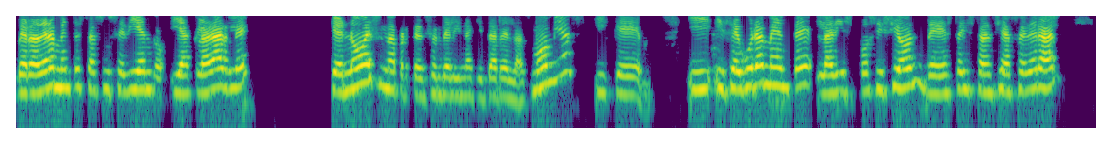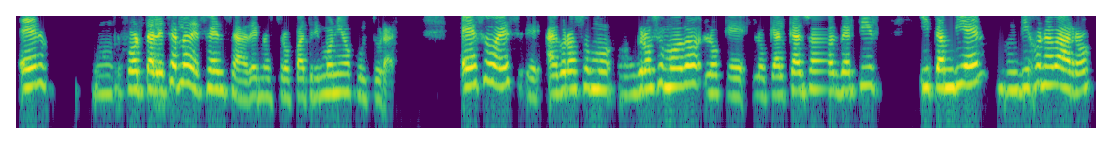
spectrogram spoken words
verdaderamente está sucediendo y aclararle que no es una pretensión de Lina quitarle las momias y que y, seguramente la disposición de esta instancia federal en mm, fortalecer la defensa de nuestro patrimonio cultural. Eso es, eh, a grosso, grosso modo, lo que, lo que alcanzo a advertir. Y también dijo Navarro,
